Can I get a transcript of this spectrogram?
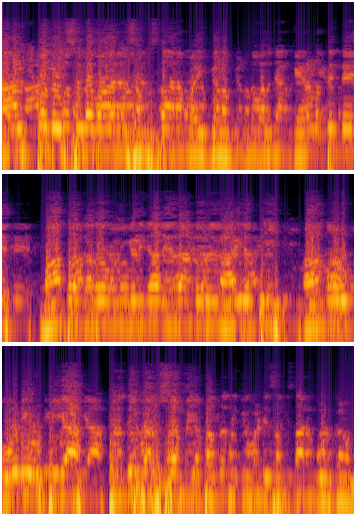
നാൽപ്പത് ശതമാനം സംസ്ഥാനം വഹിക്കണം എന്ന് പറഞ്ഞാൽ കേരളത്തിന്റെ മാത്രം കഥ നോക്കിക്കഴിഞ്ഞാൽ ഏതാണ്ട് ഒരു ആയിരത്തി അറുന്നൂറ് കോടി ഉറുപ്പിക പ്രതിവർഷം ഈ പദ്ധതിക്ക് വേണ്ടി സംസ്ഥാനം കൊടുക്കണം.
